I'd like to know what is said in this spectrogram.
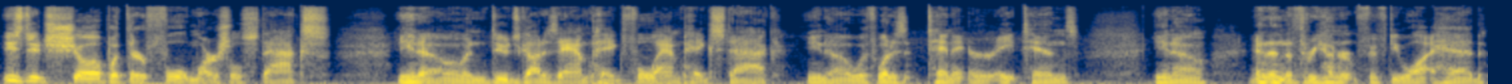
These dudes show up with their full marshall stacks you know and dude's got his ampeg full ampeg stack you know with what is it 10 or 8 tens you know and then the mm-hmm. 350 watt head.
